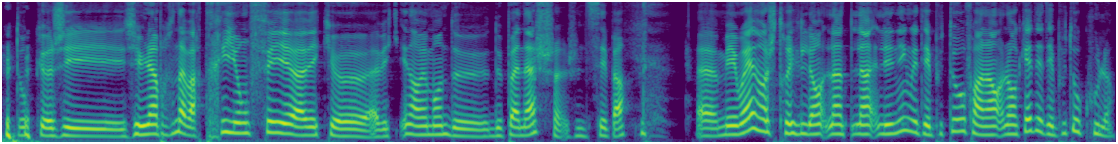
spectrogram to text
Donc j'ai j'ai eu l'impression d'avoir triomphé avec euh, avec énormément de de panache, je ne sais pas. Euh, mais ouais, non, je trouvais que l'énigme était plutôt, enfin l'en- l'enquête était plutôt cool.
